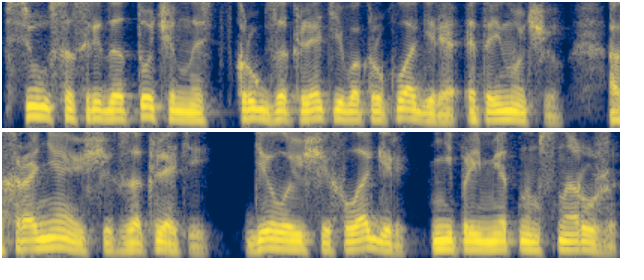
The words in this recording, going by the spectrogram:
всю сосредоточенность в круг заклятий вокруг лагеря этой ночью, охраняющих заклятий, делающих лагерь неприметным снаружи.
